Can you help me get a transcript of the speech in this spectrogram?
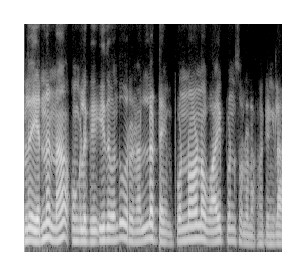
அதில் என்னென்னா உங்களுக்கு இது வந்து ஒரு நல்ல டைம் பொண்ணான வாய்ப்புன்னு சொல்லலாம் ஓகேங்களா?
